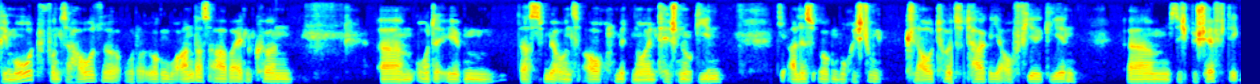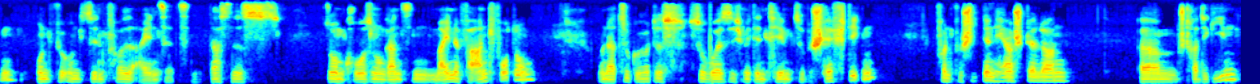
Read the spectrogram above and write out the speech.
remote, von zu Hause oder irgendwo anders arbeiten können ähm, oder eben, dass wir uns auch mit neuen Technologien, die alles irgendwo Richtung Cloud heutzutage ja auch viel gehen, ähm, sich beschäftigen und für uns sinnvoll einsetzen. Das ist so im Großen und Ganzen meine Verantwortung. Und dazu gehört es sowohl sich mit den Themen zu beschäftigen von verschiedenen Herstellern, ähm, Strategien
